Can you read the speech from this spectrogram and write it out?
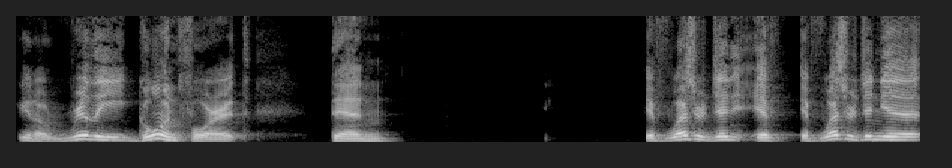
you know, really going for it, then if West Virginia, if if West Virginia,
